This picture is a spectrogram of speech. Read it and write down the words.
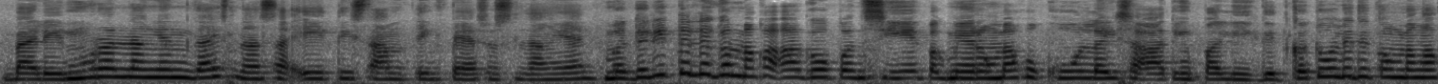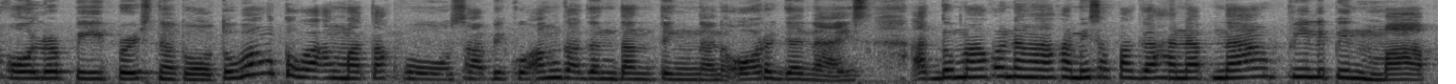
Bale, mura lang yan guys. Nasa 80 something pesos lang yan. Madali talaga makaagaw pansin pag merong makukulay sa ating paligid. Katulad itong mga color papers na to. Tuwang-tuwa ang mata ko. Sabi ko, ang gagandang tingnan, organized. At dumako na nga kami sa paghahanap ng Philippine map.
